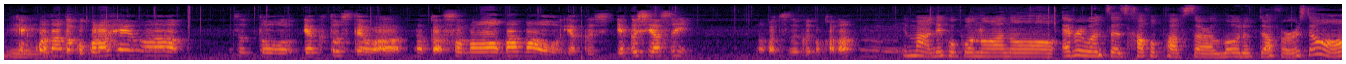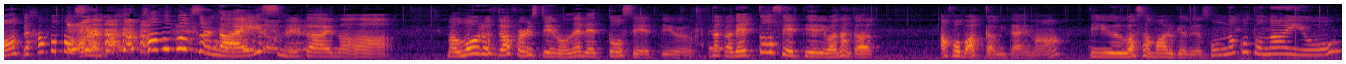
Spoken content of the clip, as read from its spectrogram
ね結構なんかここら辺はずっと役としてはなんかそのままを訳し訳しやすいのが続くのかな、でまあね、ここのあの、everyone says Hufflepuffs are a load of duffers. おーって Hufflepuffs are, Hufflepuffs are nice! みたいな。まあ、load of duffers っていうのをね、劣等生っていう。なんか劣等生っていうよりはなんか、アホばっかみたいなっていう噂もあるけど、そんなことないよ。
